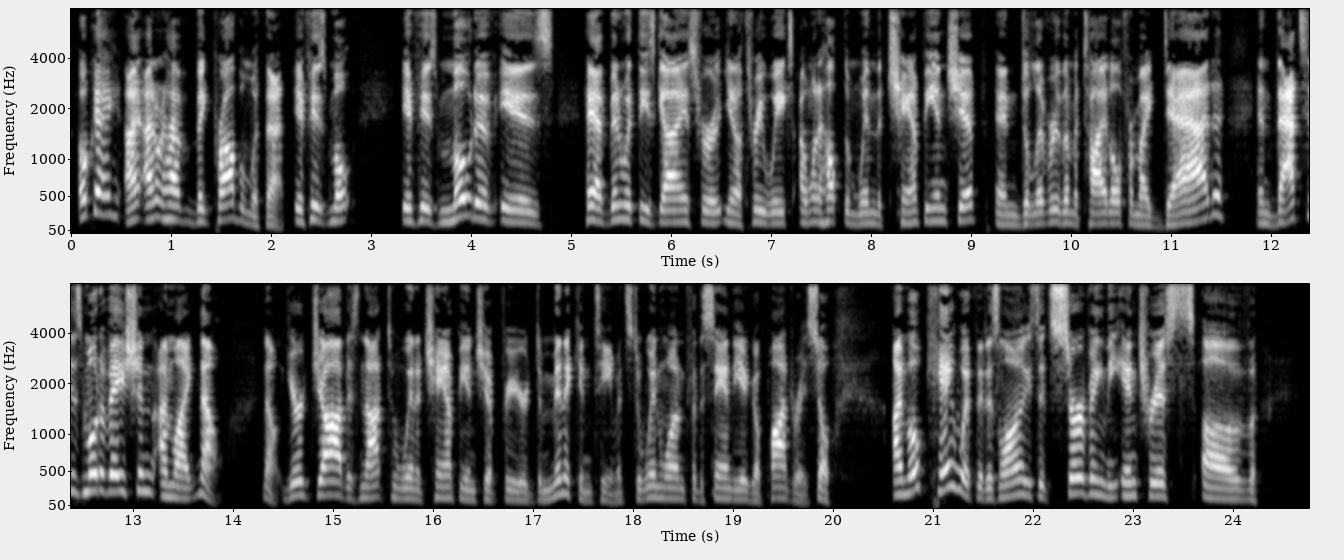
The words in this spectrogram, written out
okay, I, I don't have a big problem with that. If his mo if his motive is hey, I've been with these guys for, you know, three weeks. I want to help them win the championship and deliver them a title for my dad. And that's his motivation. I'm like, no, no, your job is not to win a championship for your Dominican team. It's to win one for the San Diego Padres. So I'm okay with it as long as it's serving the interests of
